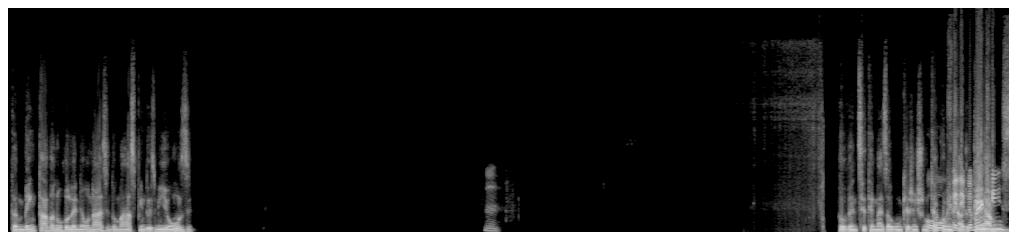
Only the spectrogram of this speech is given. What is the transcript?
Também estava no rolê neonazi do MASP em 2011. Hum. Tô vendo se tem mais algum que a gente não tenha O comentado. Felipe Tem a- Martins.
